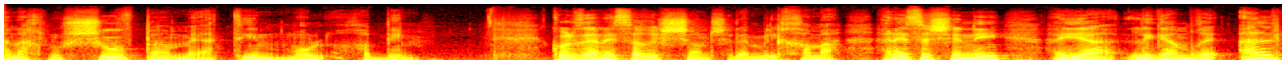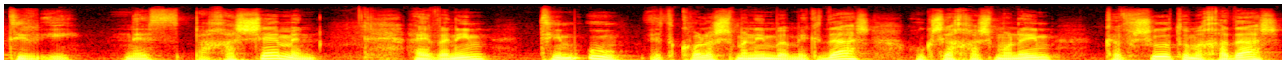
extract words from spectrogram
אנחנו שוב פעם מעטים מול רבים. כל זה הנס הראשון של המלחמה. הנס השני היה לגמרי על-טבעי, נס פח השמן. היוונים טימאו את כל השמנים במקדש, וכשהחשמונאים כבשו אותו מחדש,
